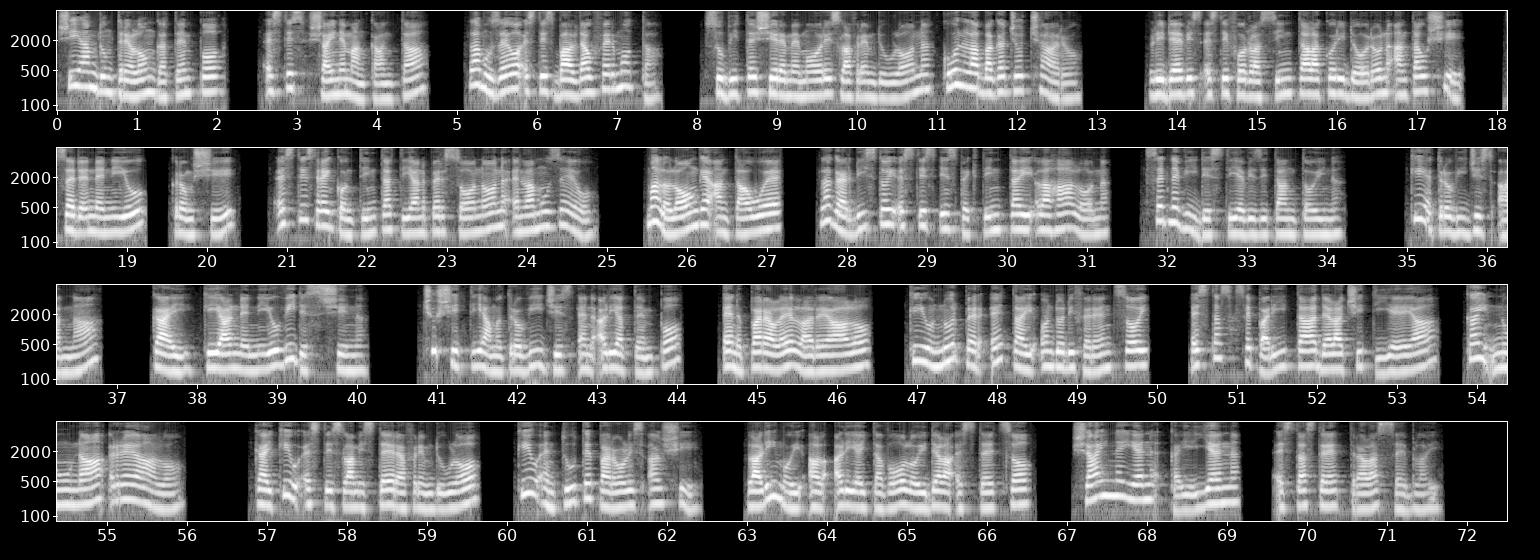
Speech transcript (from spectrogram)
Siam dum tre longa tempo estis shaine mancanta, la museo estis baldau fermota. Subite si rememoris la fremdulon cun la bagaggio charo. Li devis esti forlasinta la corridoron antau si, sed neniu, crom si, estis rencontinta tian personon en la museo. Mal longe antaue, la gardistoi estis inspectintai la halon, sed ne vidis tie visitantoin. Kie trovigis Anna? Kai, kial neniu vidis sin? Ciu si tiam trovigis en alia tempo, en paralela realo, kiu nur per etai ondo differenzoi estas separita de la citiea kai nuna realo. Kai kiu estis la mistera fremdulo, kiu entute parolis al si. La limoi al aliei tavoloi de la estezo, shaine jen kai jen estas tre tralaseblai.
